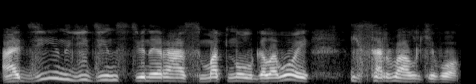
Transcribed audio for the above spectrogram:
один единственный раз мотнул головой и сорвал его.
